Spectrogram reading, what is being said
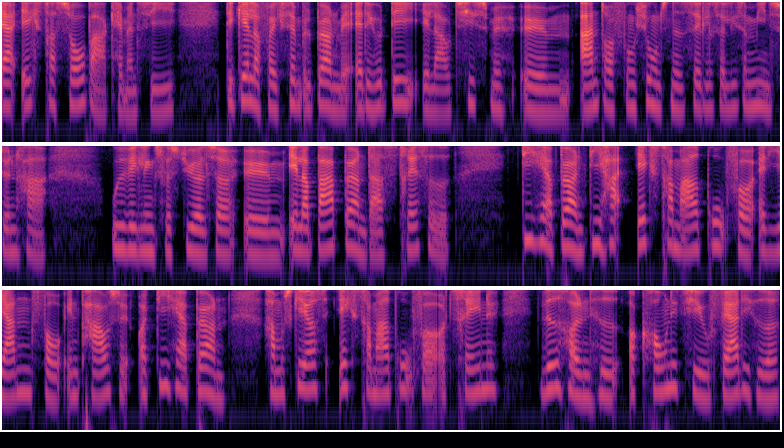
er ekstra sårbare, kan man sige. Det gælder for eksempel børn med ADHD eller autisme, øh, andre funktionsnedsættelser, ligesom min søn har, udviklingsforstyrrelser, øh, eller bare børn, der er stressede. De her børn, de har ekstra meget brug for, at hjernen får en pause, og de her børn har måske også ekstra meget brug for at træne vedholdenhed og kognitive færdigheder,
